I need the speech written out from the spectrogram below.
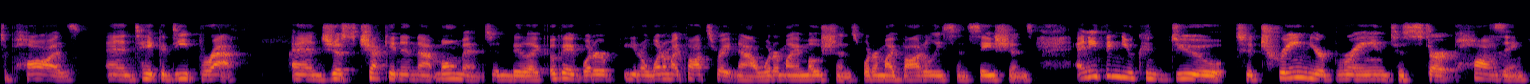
to pause and take a deep breath and just check in in that moment and be like okay what are you know what are my thoughts right now? What are my emotions? What are my bodily sensations? Anything you can do to train your brain to start pausing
